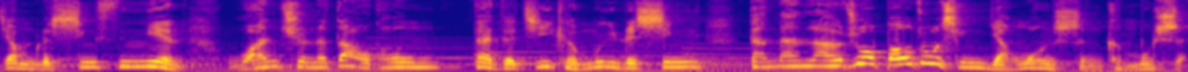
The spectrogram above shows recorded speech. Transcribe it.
将我们的心思念完全的倒空，带着饥渴沐浴的心，单单来到宝座前，仰望神、渴慕神。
